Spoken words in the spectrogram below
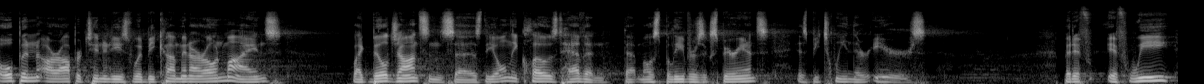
open our opportunities would become in our own minds. Like Bill Johnson says, the only closed heaven that most believers experience is between their ears. But if, if we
